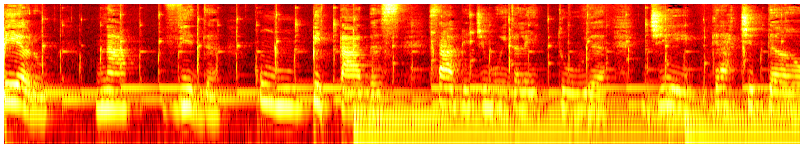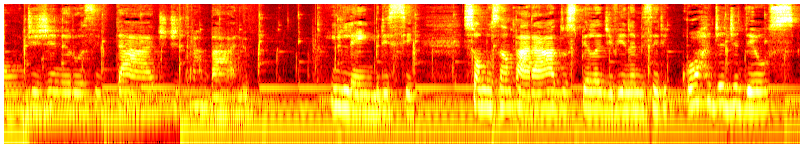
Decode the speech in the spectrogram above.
tempero na vida com pitadas, sabe, de muita leitura, de gratidão, de generosidade, de trabalho. E lembre-se, somos amparados pela divina misericórdia de Deus.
